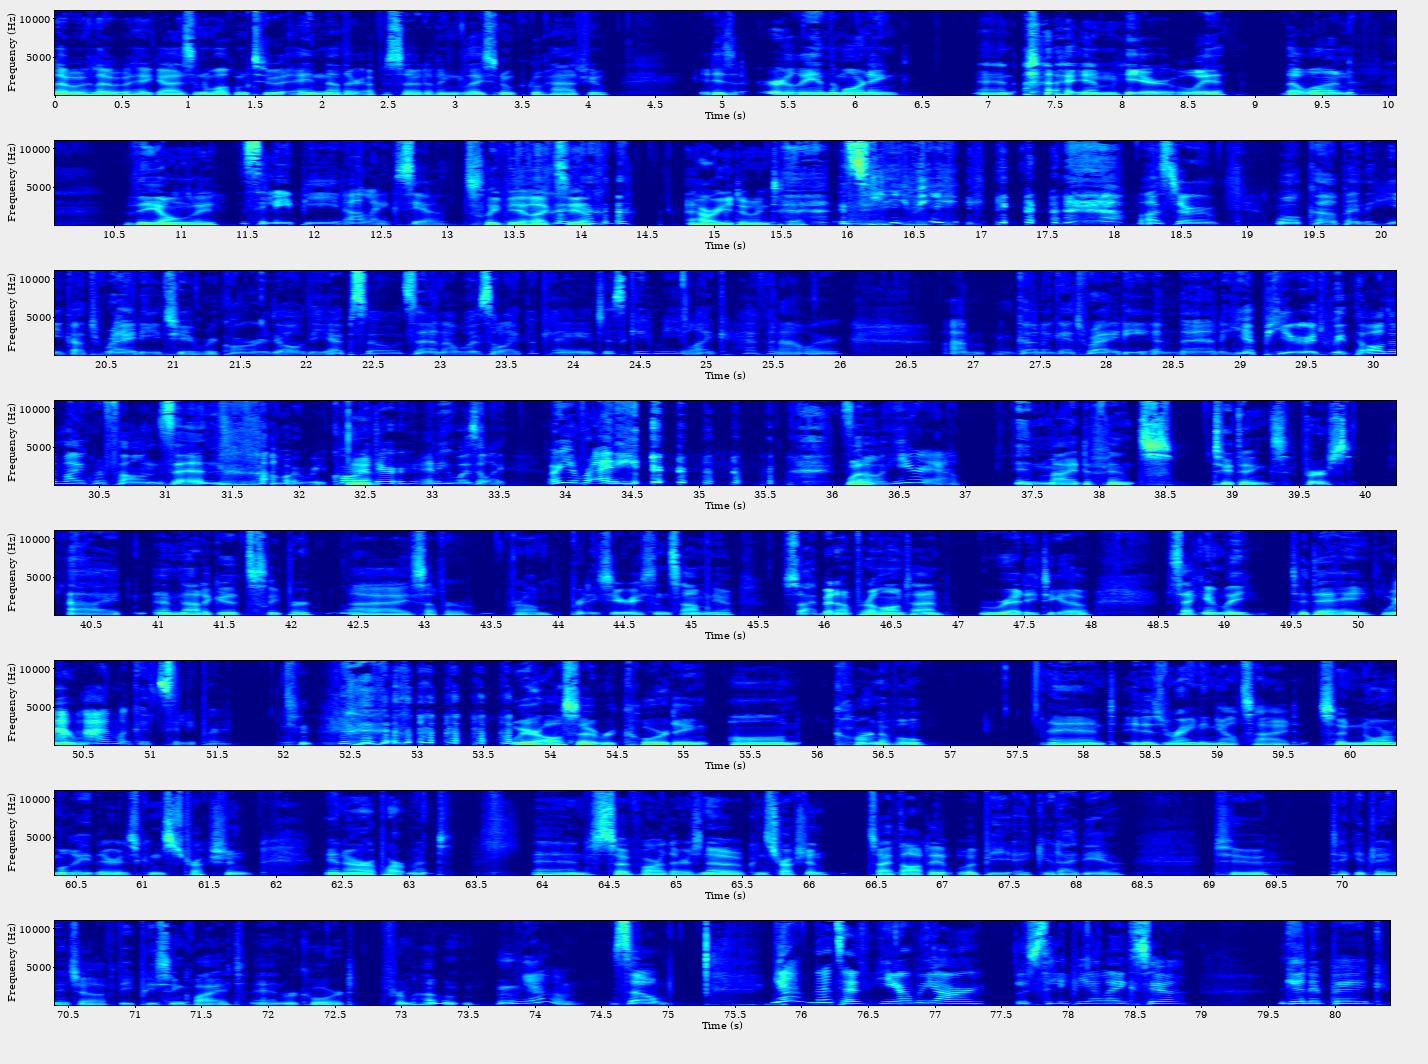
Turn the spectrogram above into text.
Hello, hello, hey guys, and welcome to another episode of Inglês no Rádio. It is early in the morning, and I am here with the one, the only, Sleepy Alexia. Sleepy Alexia. How are you doing today? Sleepy. Pastor woke up and he got ready to record all the episodes, and I was like, okay, just give me like half an hour. I'm gonna get ready. And then he appeared with all the microphones and our recorder, and he was like, Are you ready? so Well- here I am. In my defense, two things. First, I am not a good sleeper. I suffer from pretty serious insomnia, so I've been up for a long time, ready to go. Secondly, today we are. I'm a good sleeper. we're also recording on Carnival, and it is raining outside. So normally there is construction in our apartment, and so far there is no construction. So I thought it would be a good idea to take advantage of the peace and quiet and record from home. Yeah. So, yeah, that's it. Here we are, Sleepy Alexia, guinea pig,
